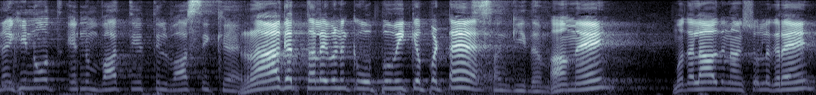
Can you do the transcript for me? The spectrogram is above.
நெகினோத் என்னும் வாத்தியத்தில் வாசிக்க ராகத் தலைவனுக்கு ஒப்புவிக்கப்பட்ட சங்கீதம். ஆமென். முதலாவது நான் சொல்லுகிறேன்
